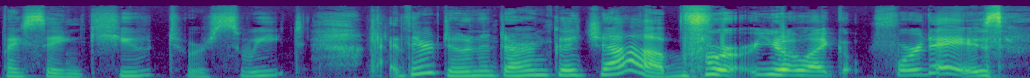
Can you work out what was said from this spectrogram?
by saying cute or sweet. They're doing a darn good job for, you know, like four days.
